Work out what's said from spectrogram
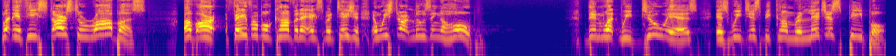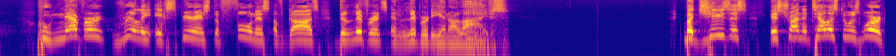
But if he starts to rob us of our favorable, confident expectation and we start losing hope, then what we do is, is we just become religious people who never really experienced the fullness of God's deliverance and liberty in our lives. But Jesus is trying to tell us through his word,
